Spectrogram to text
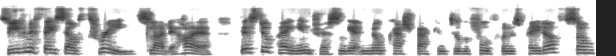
So even if they sell three slightly higher, they're still paying interest and getting no cash back until the fourth one is paid off. So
